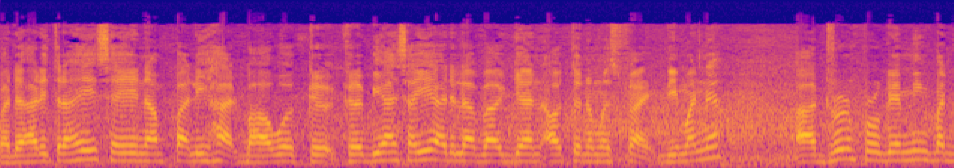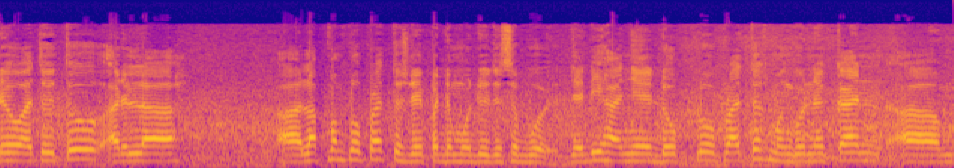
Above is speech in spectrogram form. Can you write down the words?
Pada hari terakhir saya nampak lihat bahawa ke- kelebihan saya adalah bahagian autonomous flight di mana uh, drone programming pada waktu itu adalah uh, 80% daripada modul tersebut. Jadi hanya 20% menggunakan um,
